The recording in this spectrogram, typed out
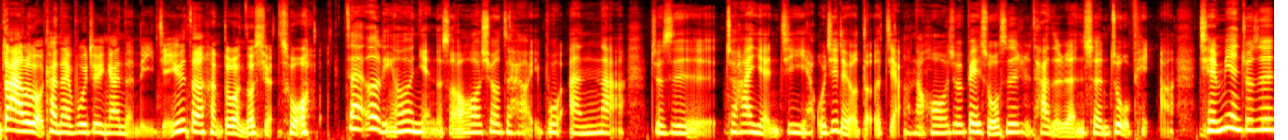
大家如果看那部剧，应该能理解，因为真的很多人都选错。在二零二二年的时候，秀智还有一部《安娜》，就是就她演技，我记得有得奖，然后就被说是她的人生作品嘛。前面就是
